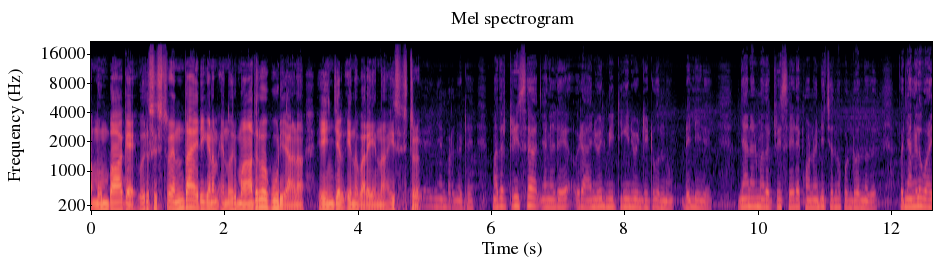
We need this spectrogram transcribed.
മുമ്പാകെ ഒരു സിസ്റ്റർ എന്തായിരിക്കണം എന്നൊരു മാതൃക കൂടിയാണ് ഏഞ്ചൽ എന്ന് പറയുന്ന ഈ സിസ്റ്റർ. ഞാൻ പറഞ്ഞോട്ടെ. മദർ ട്രീസ ഞങ്ങളുടെ ഒരു ആനുവൽ മീറ്റിങ്ങിന് വേണ്ടിയിട്ട് വന്നു ഡൽഹിയിൽ ഞാനാണ് മദർ ട്രീസയുടെ കോൺവെന്റിൽ ചെന്ന് കൊണ്ടുവന്നത്. അപ്പോൾ ഞങ്ങൾ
